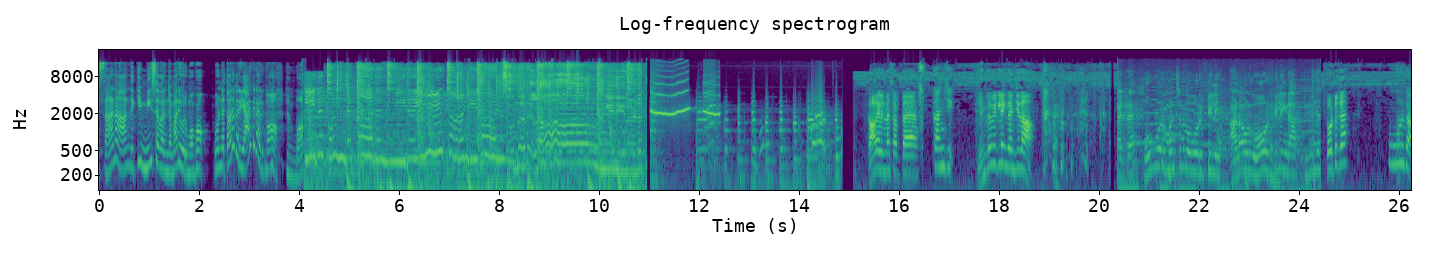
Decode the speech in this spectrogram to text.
வயசான ஆந்தைக்கு மீச வரைஞ்ச மாதிரி ஒரு முகம். உன்னை தவிர வேற யாருக்கடா இருக்கும்? இது கொண்ட காதல் உயிரையும் தாண்டி வாழும். சொன்னதெல்லாம் இனி நடக்கும் காலையில என்ன சாப்பிட்ட? கஞ்சி. எங்க வீட்லயும் கஞ்சி தான் ஒவ்வொரு மனுஷனுக்கும் ஒவ்வொரு ஃபீலிங் ஆனா உனக்கு ஒவ்வொரு ஃபீலிங்டா தொட்டுக்க? ஊர்கா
